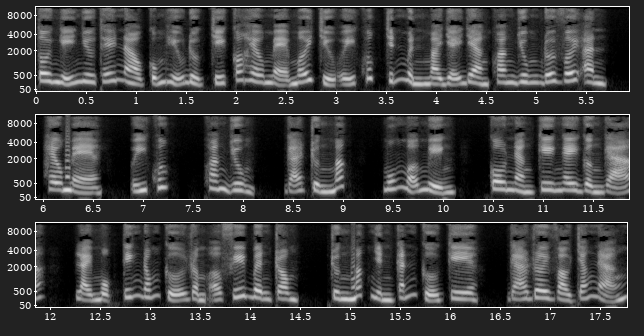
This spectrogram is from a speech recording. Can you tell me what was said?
tôi nghĩ như thế nào cũng hiểu được chỉ có heo mẹ mới chịu ủy khuất chính mình mà dễ dàng khoan dung đối với anh, heo mẹ, ủy khuất, khoan dung, gã trừng mắt, muốn mở miệng, cô nàng kia ngay gần gã, lại một tiếng đóng cửa rầm ở phía bên trong, trừng mắt nhìn cánh cửa kia, gã rơi vào chán nản,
